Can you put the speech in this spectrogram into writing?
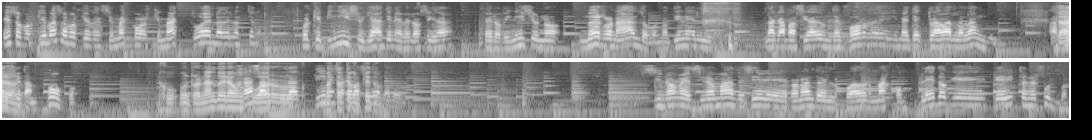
¿Eso por qué pasa? Porque Benzema es como el que más actúa en la delantera. Porque Vinicius ya tiene velocidad, pero Vinicius no, no es Ronaldo, pues no tiene la capacidad de un desborde y meter, clavarla al ángulo. Asensio claro. tampoco. Ronaldo era un jugador bastante completo. Si no, me, si no más decir eh, Ronaldo es el jugador más completo que he visto en el fútbol.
